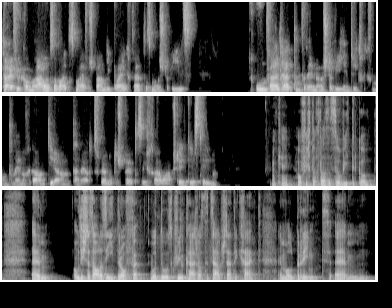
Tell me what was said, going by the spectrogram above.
Teufel komm raus, aber dass man einfach spannende Projekte hat, dass man ein stabiles Umfeld hat und von dem eine stabile Entwicklung vom Unternehmen garantieren Und dann werden früher oder später sicher auch Angestellte das Thema. Okay, hoffe ich doch, dass es so weitergeht. Ähm, und ist das alles eingetroffen, wo du das Gefühl hast, was die Selbstständigkeit einmal bringt? Ähm,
